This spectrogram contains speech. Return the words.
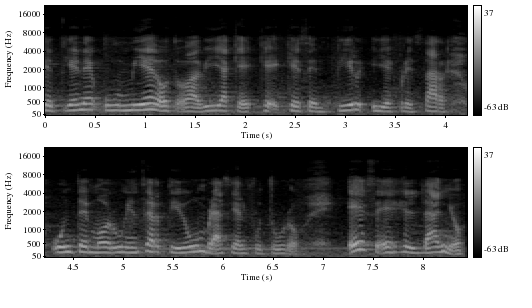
que tiene un miedo todavía que, sentir y expresar, un temor, una incertidumbre hacia el futuro. Ese es el daño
